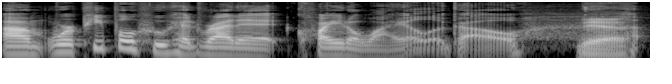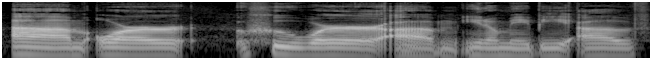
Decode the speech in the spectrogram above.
um, were people who had read it quite a while ago Yeah. um, or who were, um, you know, maybe of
